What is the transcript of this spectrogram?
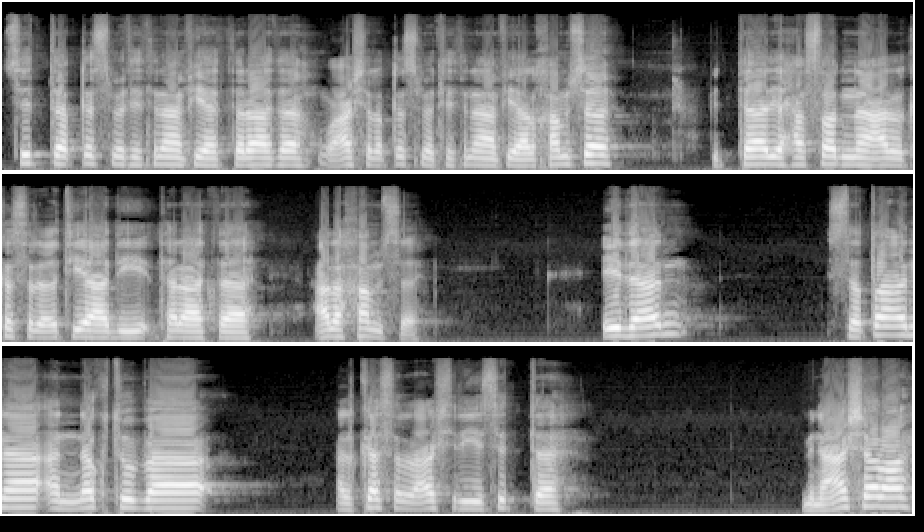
ستة قسمة اثنان فيها الثلاثة وعشرة قسمة اثنان فيها الخمسة. بالتالي حصلنا على الكسر الاعتيادي ثلاثة على خمسة. إذا استطعنا أن نكتب الكسر العشري ستة من عشرة.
